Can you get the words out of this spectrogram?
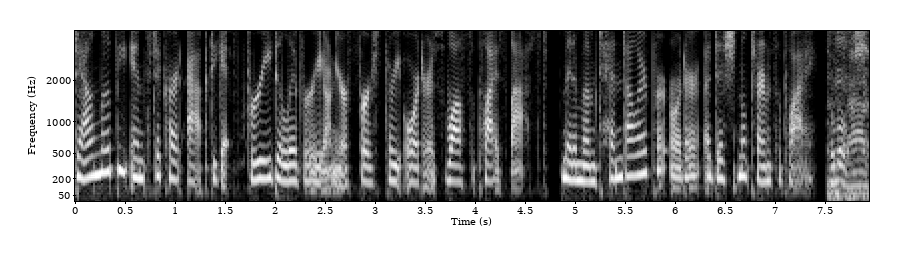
Download the Instacart app to get free delivery on your first three orders while supplies last. Minimum $10 per order, additional term supply. Come on,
